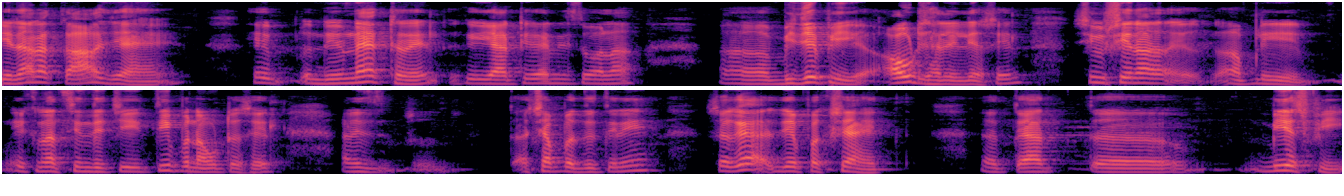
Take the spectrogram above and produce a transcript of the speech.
येणारा काळ जे आहे हे निर्णायक ठरेल की या ठिकाणी तुम्हाला बी जे पी आऊट झालेली असेल शिवसेना आपली एकनाथ शिंदेची ती पण आऊट असेल. आणि अशा पद्धतीने सगळ्या जे पक्ष आहेत त्यात बी एस पी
